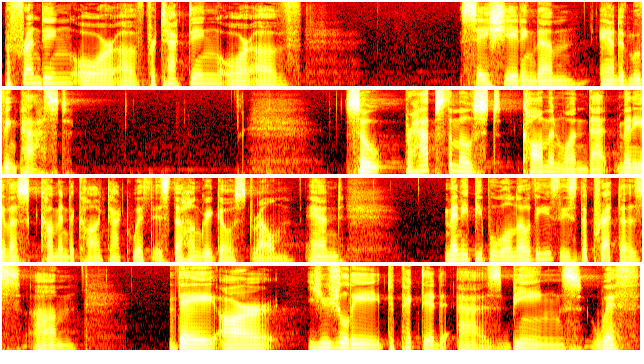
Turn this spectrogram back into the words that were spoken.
befriending or of protecting or of satiating them and of moving past. So, perhaps the most common one that many of us come into contact with is the hungry ghost realm. And many people will know these, these are the pretas. Um, they are usually depicted as beings with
